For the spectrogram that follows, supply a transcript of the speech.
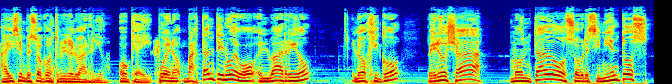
ahí se empezó a construir el barrio. Ok, bueno, bastante nuevo el barrio, lógico, pero ya montado sobre cimientos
